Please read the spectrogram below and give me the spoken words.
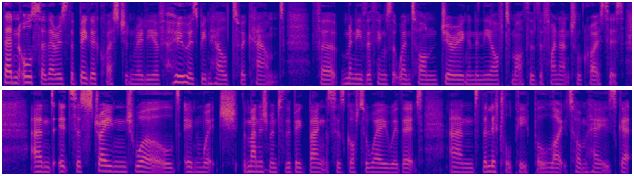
Then also, there is the bigger question, really, of who has been held to account for many of the things that went on during and in the aftermath of the financial crisis. And it's a strange world in which the management of the big banks has got away with it, and the little people like Tom Hayes get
